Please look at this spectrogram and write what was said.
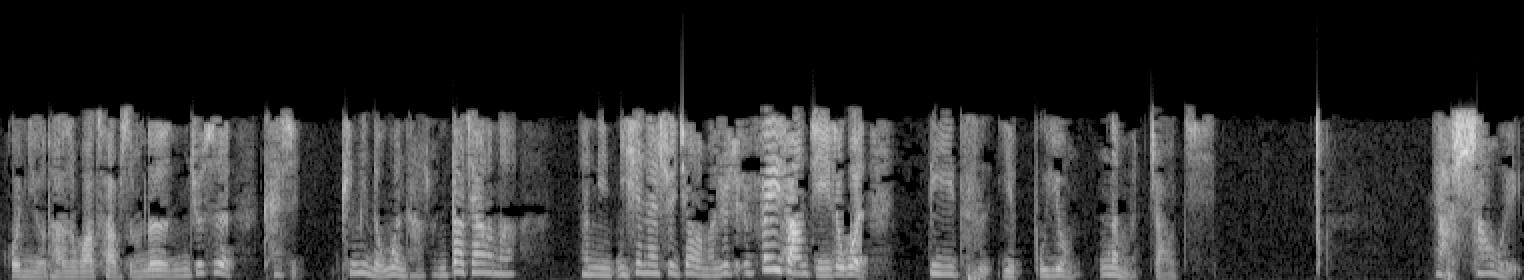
或你有他的 WhatsApp 什么的，你就是开始拼命的问他说：“你到家了吗？那你你现在睡觉了吗？”就是非常急着问。第一次也不用那么着急。要稍微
